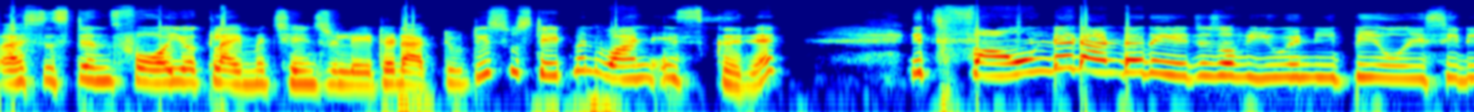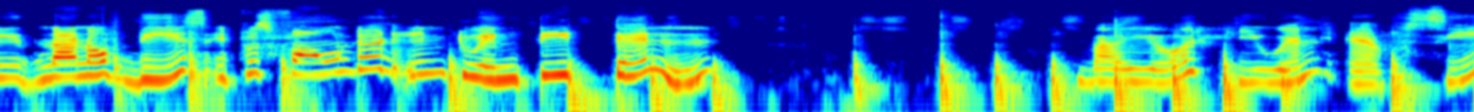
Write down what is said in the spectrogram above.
assistance for your climate change related activities. So, statement 1 is correct. It's founded under the aegis of UNEP, OECD, none of these. It was founded in 2010 by your UNFCCC.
